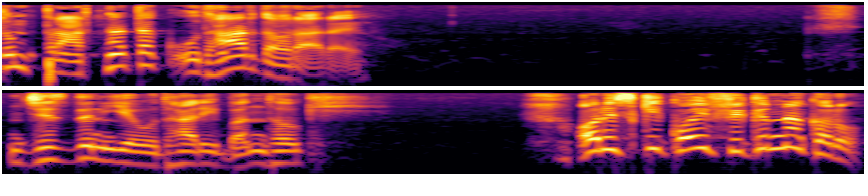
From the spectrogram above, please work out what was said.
तुम प्रार्थना तक उधार दोहरा रहे हो। जिस दिन यह उधारी बंद होगी, और इसकी कोई फ़िक्र ना करो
